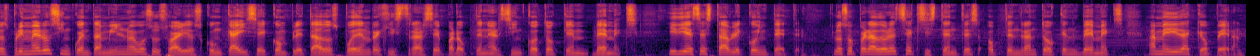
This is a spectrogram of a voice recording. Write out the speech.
Los primeros 50.000 nuevos usuarios con KIC completados pueden registrarse para obtener 5 tokens BMEX y 10 stablecoin Tether. Los operadores existentes obtendrán tokens BMEX a medida que operan.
